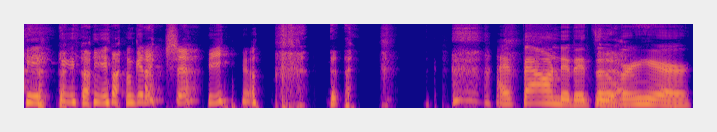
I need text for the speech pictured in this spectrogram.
Yeah. everybody. I'm gonna show you. I found it. It's Yeah. over here.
